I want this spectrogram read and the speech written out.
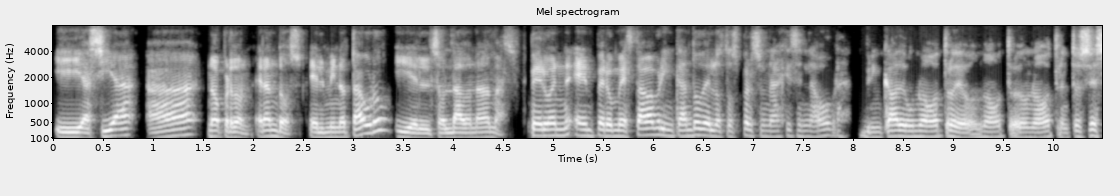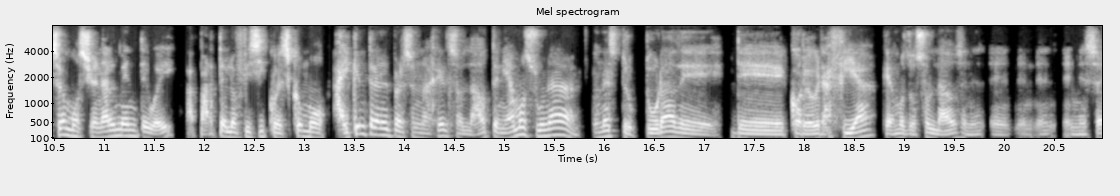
y hacía a, no, perdón, eran dos, el Minotauro y el Soldado nada más. Pero, en, pero me estaba brincando de los dos personajes en la obra, brincaba de uno a otro, de uno a otro, de uno a otro. Entonces eso emocionalmente, güey, aparte de lo físico, es como, hay que entrar en el personaje del soldado. Teníamos una, una estructura de, de coreografía, que éramos dos soldados en, en, en, en esa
